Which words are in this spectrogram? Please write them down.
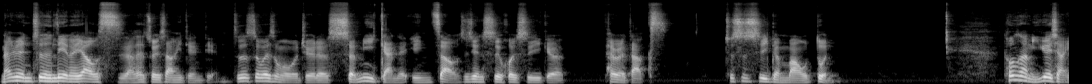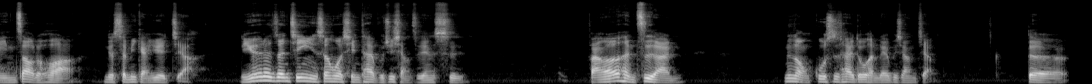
男人真的练得要死啊，再追上一点点。这是为什么我觉得神秘感的营造这件事会是一个 paradox，就是是一个矛盾。通常你越想营造的话，你的神秘感越假；你越认真经营生活形态，不去想这件事，反而很自然。那种故事太多，很累，不想讲的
